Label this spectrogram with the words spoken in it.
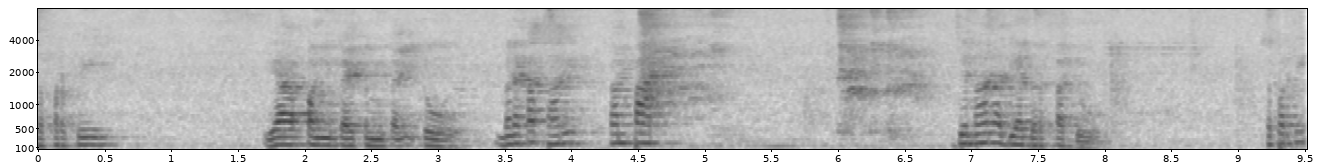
Seperti ya pengintai-pengintai itu mereka cari tempat di mana dia berteduh. Seperti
